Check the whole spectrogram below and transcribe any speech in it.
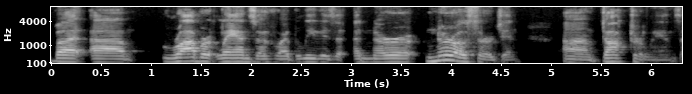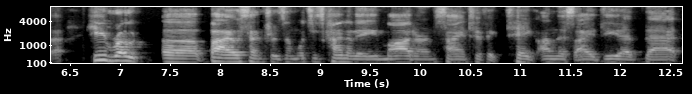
But um, Robert Lanza, who I believe is a, a neuro, neurosurgeon, um, Dr. Lanza, he wrote uh, biocentrism, which is kind of a modern scientific take on this idea that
